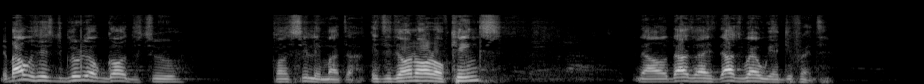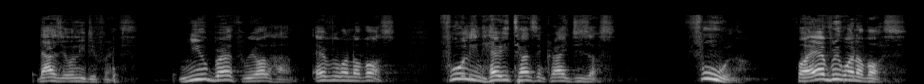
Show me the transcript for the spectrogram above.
The Bible says the glory of God to conceal a matter. It is the honor of kings. Now that's why that's where we are different. That's the only difference. New birth we all have, every one of us. Full inheritance in Christ Jesus. Full for every one of us.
